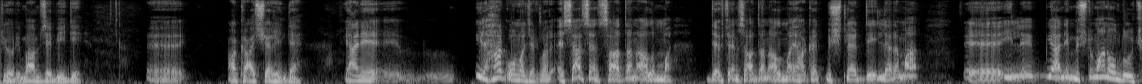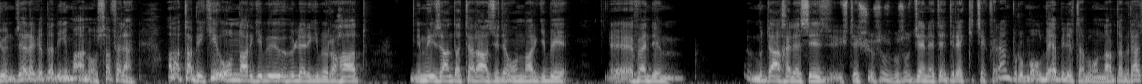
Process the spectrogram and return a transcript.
diyor İmam Zebidi e, Akaid şerhinde. Yani e, ilhak olacaklar. Esasen sağdan alınma defterini sağdan almayı hak etmişler değiller ama e, yani Müslüman olduğu için zerre kadar iman olsa falan. Ama tabii ki onlar gibi öbürleri gibi rahat mizanda terazide onlar gibi e, efendim müdahalesiz işte şusuz busuz cennete direkt gidecek falan durumu olmayabilir tabii. Onlarda biraz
